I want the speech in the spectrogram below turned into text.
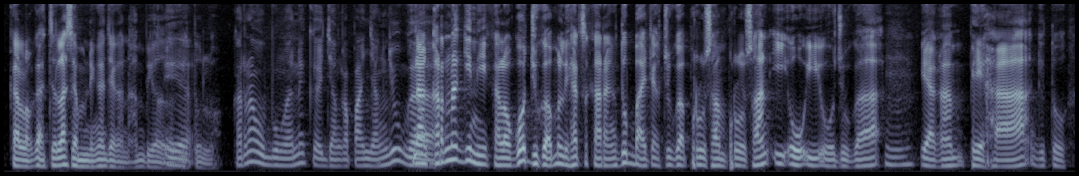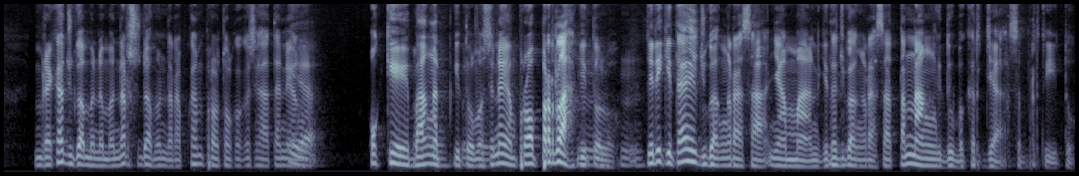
kalau nggak jelas ya mendingan jangan ambil Iya. gitu loh. Karena hubungannya ke jangka panjang juga. Nah karena gini, kalau gue juga melihat sekarang itu banyak juga perusahaan-perusahaan IO-IO juga, Hmm, ya kan PH gitu. Mereka juga benar-benar sudah menerapkan protokol kesehatan yang iya. Oke banget gitu. betul. Maksudnya yang proper lah gitu Hmm, loh. hmm. Jadi kita juga ngerasa nyaman, kita Hmm. juga ngerasa tenang gitu bekerja seperti itu.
